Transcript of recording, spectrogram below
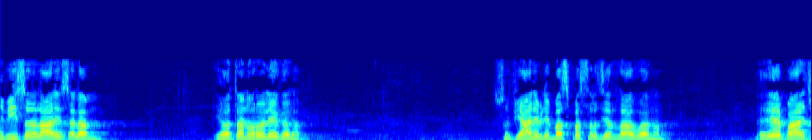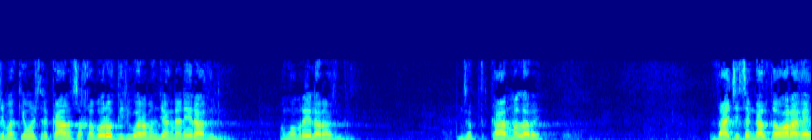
نبی صلی الله علیه وسلم یو تن ورولې غلو سفیان ابن بسبس رضی الله عنه د دې پاره چې مکه مشرکانو څخه خبرو کې چې ګوره موږ جنگ نه راغلي موږ عمره لاره راغلي زه کار مل لري دا چې څنګه تل ورغه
